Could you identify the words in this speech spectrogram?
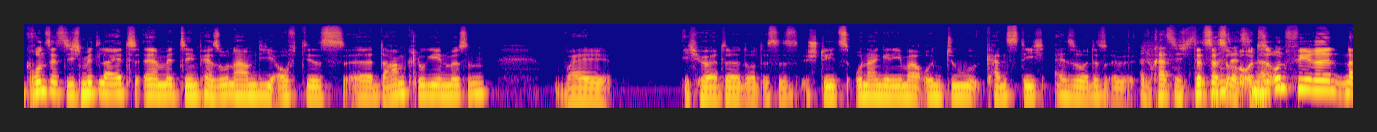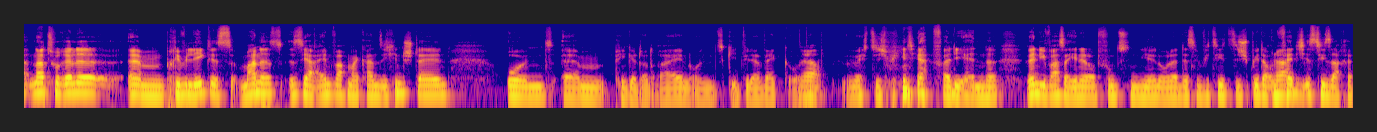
grundsätzlich Mitleid äh, mit den Personen haben, die auf das äh, Darmklo gehen müssen, weil ich hörte, dort ist es stets unangenehmer und du kannst dich, also das, Also du kannst nicht das, das, hinsetzen, das ne? unfaire, na, naturelle ähm, Privileg des Mannes ist ja einfach, man kann sich hinstellen und ähm, pinkelt dort rein und geht wieder weg und Ja. wäscht sich im Idealfall die Hände, wenn die Wasserhähne dort funktionieren oder desinfiziert sie später und Ja. fertig ist die Sache.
